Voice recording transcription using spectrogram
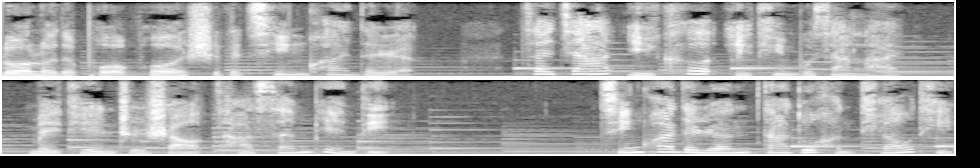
洛洛的婆婆是个勤快的人，在家一刻也停不下来，每天至少擦三遍地。勤快的人大多很挑剔，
